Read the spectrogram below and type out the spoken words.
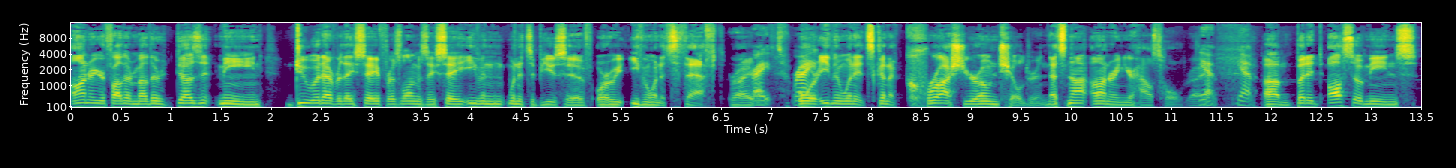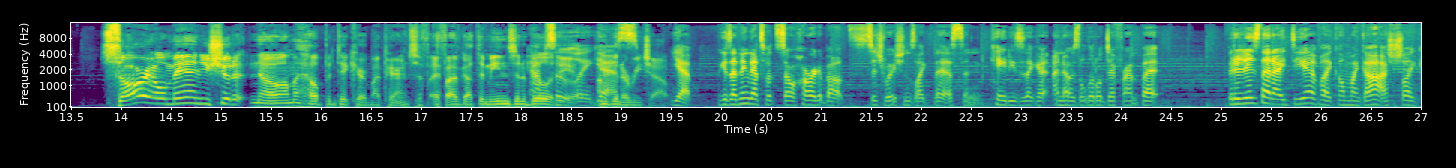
honor your father and mother doesn't mean do whatever they say for as long as they say, even when it's abusive or even when it's theft, right? Right, Or even when it's going to crush your own children. That's not honoring your household, right? Yep, yep. Um, but it also means, sorry, old man, you should have. No, I'm gonna help and take care of my parents if, if I've got the means and ability. Absolutely, I'm gonna reach out. Yep, because I think that's what's so hard about situations like this. And Katie's like I know is a little different, but but it is that idea of like, oh my gosh, like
